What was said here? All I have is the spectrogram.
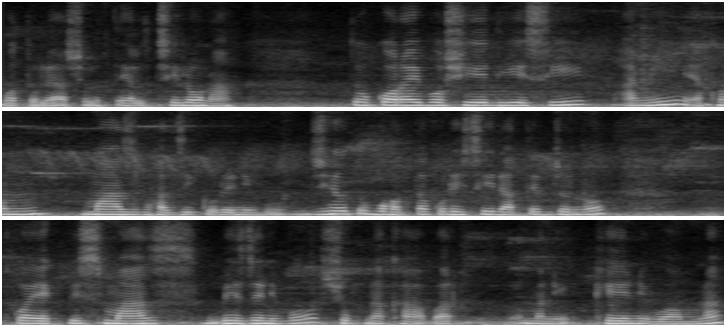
বোতলে আসলে তেল ছিল না। তো কড়াই বসিয়ে দিয়েছি। আমি এখন মাছ ভাজি করে নিব। যেহেতু ভর্তা করেছি রাতের জন্য কয়েক পিস মাছ ভেজে নিব, শুকনা খাবার মানে খেয়ে নিব আমরা।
